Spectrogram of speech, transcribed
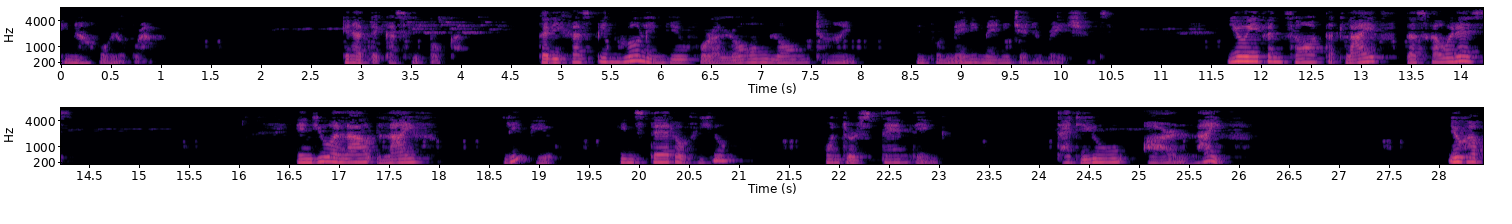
in a hologram, in a Tezcatlipoca, that it has been ruling you for a long, long time and for many, many generations. You even thought that life, that's how it is. And you allowed life leave you instead of you understanding that you are life. You have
